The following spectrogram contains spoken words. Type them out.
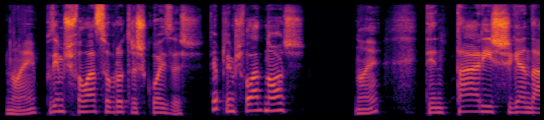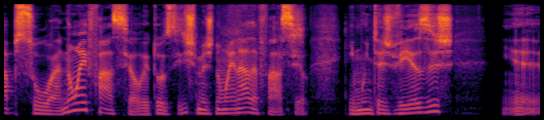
não é? Podemos falar sobre outras coisas, até podemos falar de nós. Não é? Tentar ir chegando à pessoa não é fácil, eu estou a dizer isto, mas não é nada fácil. E muitas vezes eh,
